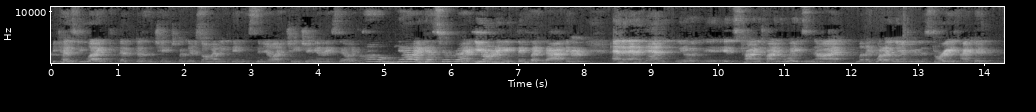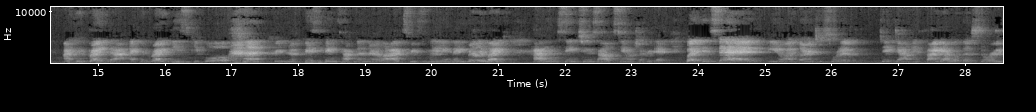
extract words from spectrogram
because you like that it doesn't change because there's so many things in your life changing, and they say like, oh yeah, I guess you're right. You know what I mean? Things like that, and and and again, you know, it's trying to find a way to not like what I learned doing the stories. I could I could write that. I could write these people had you know crazy things happen in their lives recently, and they really like having the same tuna salad sandwich every day. But instead, you know, I learned to sort of dig down and find out what those stories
